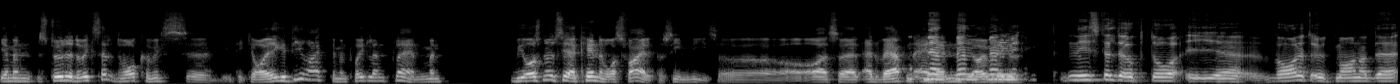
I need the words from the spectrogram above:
jamen støttede du ikke selv Dvorkovic? Øh, det gjorde jeg ikke direkte, men på et eller andet plan. Men vi er også nødt til at erkende vores fejl på sin vis, og, og, og altså, at, at verden er en Men, i men, men ni ställde upp då i eh, valet och utmanade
